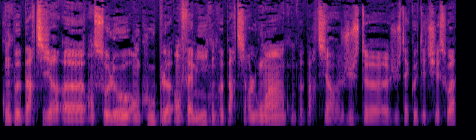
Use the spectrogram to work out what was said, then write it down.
qu'on peut partir euh, en solo, en couple, en famille, qu'on peut partir loin, qu'on peut partir juste, euh, juste à côté de chez soi.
